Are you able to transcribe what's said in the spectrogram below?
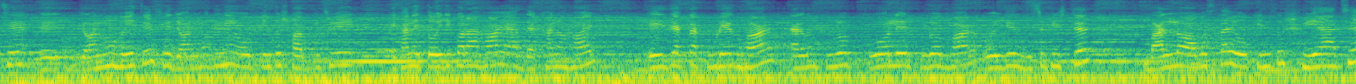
হয়েছে জন্ম হয়েছে, সে জন্মদিনে ওর কিন্তু সব কিছুই এখানে তৈরি করা হয় আর দেখানো হয়। এই যে একটা কুড়ে ঘর, একদম পুরো কোলের পুরো ঘর, ওই যে খ্রিস্টের বাল্য অবস্থায় ও কিন্তু শুয়ে আছে।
